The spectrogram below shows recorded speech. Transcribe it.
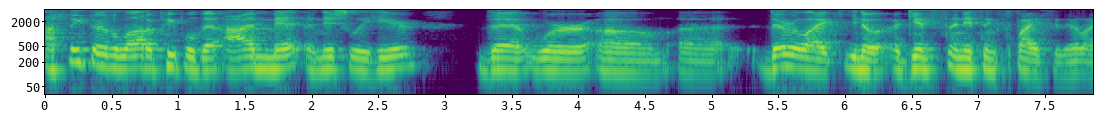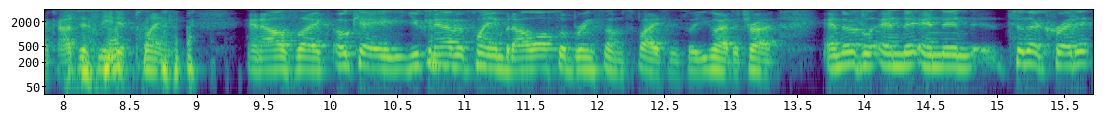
I think there's a lot of people that I met initially here that were um uh they were like you know against anything spicy they're like i just need it plain and i was like okay you can have it plain but i'll also bring something spicy so you're gonna have to try it and there's and and then to their credit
